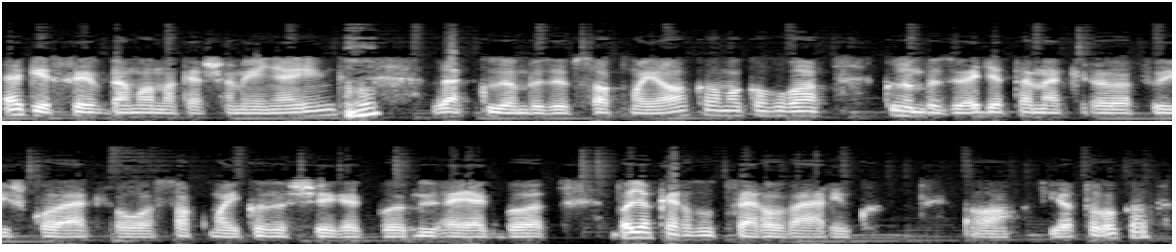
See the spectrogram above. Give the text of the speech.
Egész évben vannak eseményeink, uh-huh. legkülönbözőbb szakmai alkalmak, ahova különböző egyetemekről, főiskolákról, szakmai közösségekből, műhelyekből, vagy akár az utcáról várjuk a fiatalokat,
